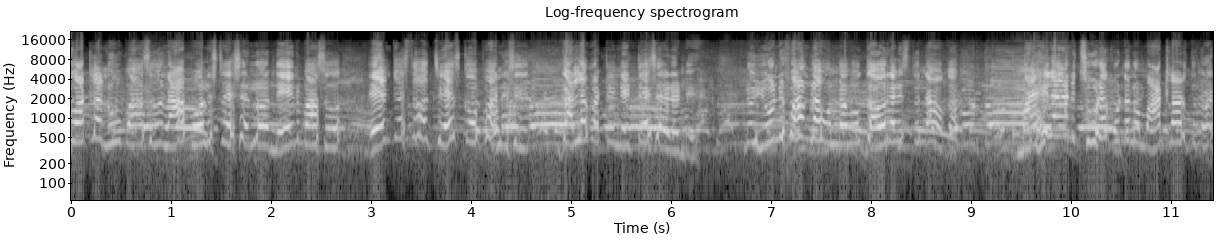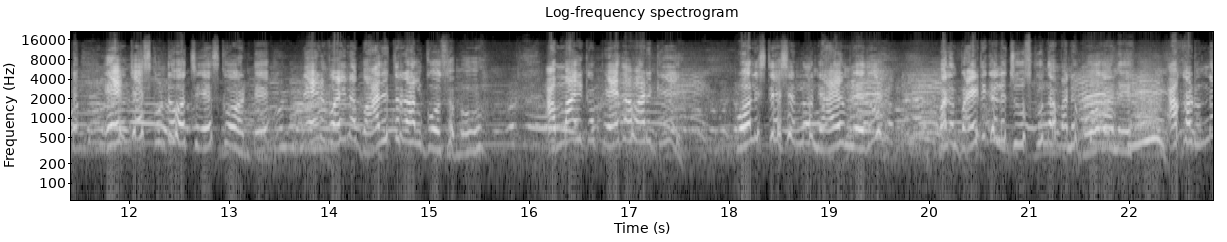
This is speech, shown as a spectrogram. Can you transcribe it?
కోట్లో నువ్వు బాసు నా పోలీస్ స్టేషన్లో నేను బాసు. ఏం చేస్తావో చేసుకోపో అనేసి గల్లబట్టి నెట్టేశాడండి. నువ్వు యూనిఫామ్లో ఉన్నావు గౌరవిస్తున్నావు ఒక మహిళ అని చూడకుండా నువ్వు మాట్లాడుతున్నావు ఏం చేసుకుంటావో చేసుకో అంటే నేను పోయిన బాధితురాల కోసము. అమ్మాయికి పేదవారికి పోలీస్ స్టేషన్లో న్యాయం లేదు. మనం బయటికి వెళ్ళి చూసుకుందామని పోగానే అక్కడ ఉన్న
